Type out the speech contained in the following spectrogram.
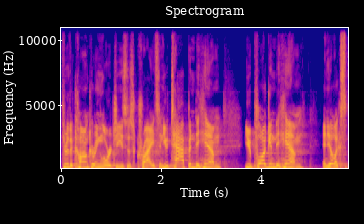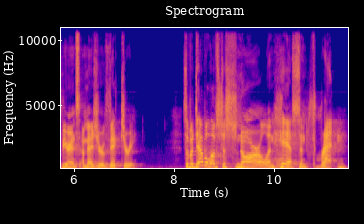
through the conquering Lord Jesus Christ. And you tap into Him, you plug into Him, and you'll experience a measure of victory. So the devil loves to snarl and hiss and threaten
